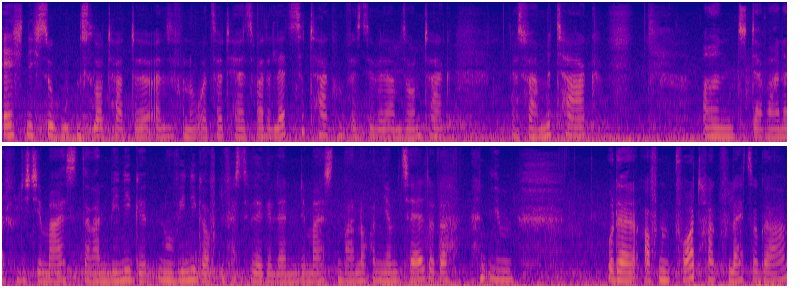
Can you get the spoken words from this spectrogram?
echt nicht so guten Slot hatte, also von der Uhrzeit her, es war der letzte Tag vom Festival am Sonntag, es war Mittag und da waren natürlich die meisten, da waren wenige, nur wenige auf dem Festivalgelände, die meisten waren noch in ihrem Zelt oder in ihrem oder auf einem Vortrag vielleicht sogar.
